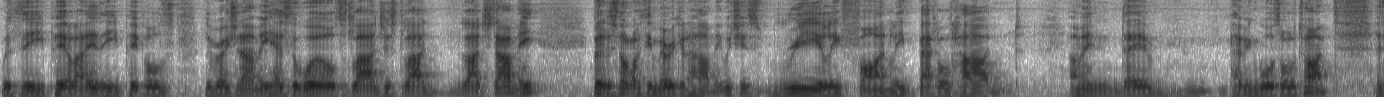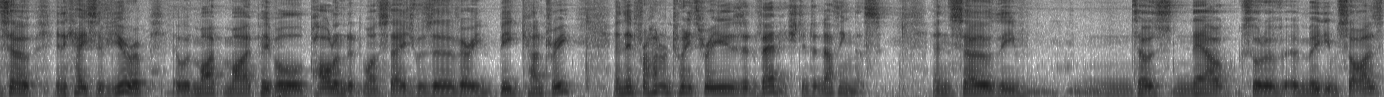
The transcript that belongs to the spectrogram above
with the PLA, the People's Liberation Army, has the world's largest large, largest army, but it's not like the American army, which is really finely battle hardened. I mean, they're having wars all the time. And so, in the case of Europe, my, my people, Poland at one stage was a very big country, and then for 123 years it vanished into nothingness. And so the so it's now sort of a medium size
